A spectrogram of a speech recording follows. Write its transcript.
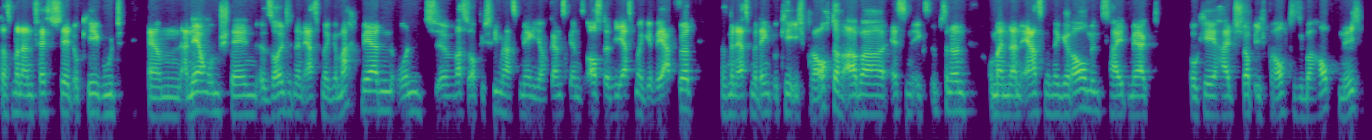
dass man dann feststellt, okay, gut, ähm, Ernährung umstellen sollte dann erstmal gemacht werden. Und äh, was du auch beschrieben hast, merke ich auch ganz, ganz oft, dass hier erstmal gewährt wird, dass man erstmal denkt, okay, ich brauche doch aber Essen XY und man dann erst nach einer geraumen Zeit merkt, okay, halt, stopp, ich brauche das überhaupt nicht.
